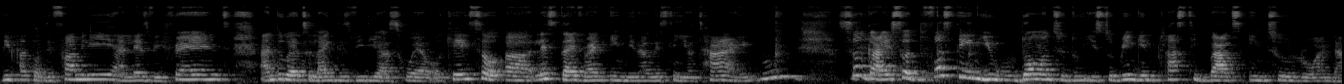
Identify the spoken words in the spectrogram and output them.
Be part of the family and let's be friends and do well to like this video as well okay? So uh, let's dive right in without wasting your time so guys so the first thing you don't want to do is to bring in plastic bags into Rwanda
